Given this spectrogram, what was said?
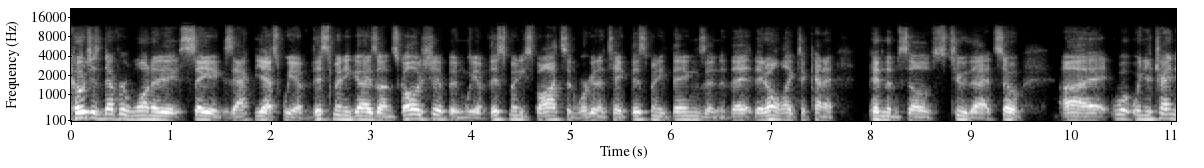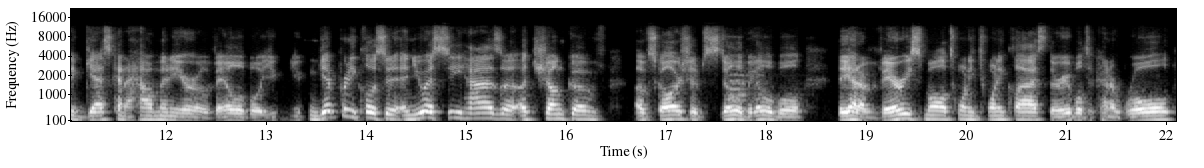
coaches never want to say exactly yes we have this many guys on scholarship and we have this many spots and we're going to take this many things and they, they don't like to kind of pin themselves to that. So uh, when you're trying to guess kind of how many are available you, you can get pretty close and usc has a, a chunk of of scholarships still available. They had a very small 2020 class. They're able to kind of roll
